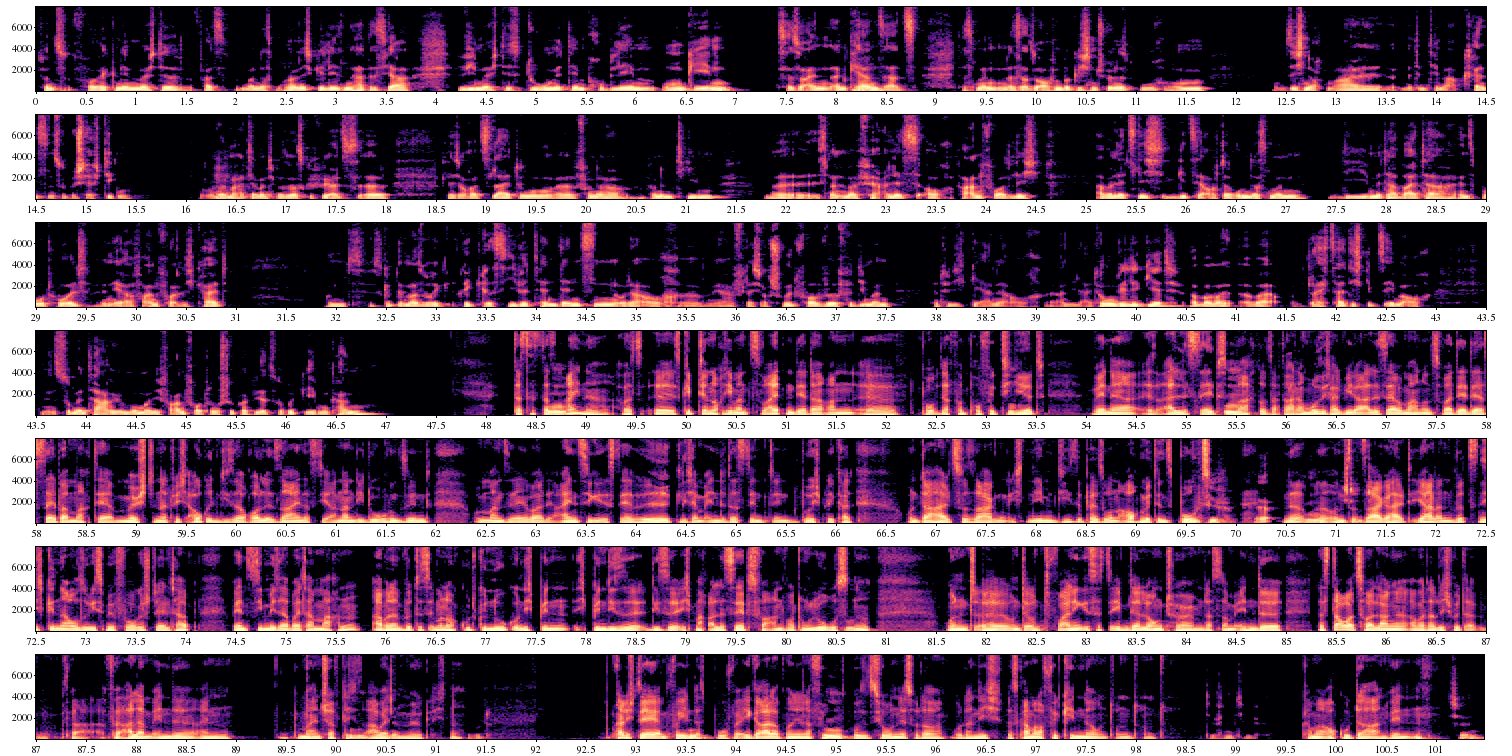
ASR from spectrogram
schon vorwegnehmen möchte, falls man das Buch noch nicht gelesen hat, ist ja, wie möchtest du mit dem Problem umgehen? Das ist also ein, ein mhm. Kernsatz, dass man, das ist also auch wirklich ein schönes Buch, um um sich nochmal mit dem Thema Abgrenzen zu beschäftigen. Mhm. Weil man hat ja manchmal so das Gefühl, als äh, vielleicht auch als Leitung äh, von, einer, von einem Team äh, ist man immer für alles auch verantwortlich. Aber letztlich geht es ja auch darum, dass man die Mitarbeiter ins Boot holt in ihrer Verantwortlichkeit. Und es gibt immer so regressive Tendenzen oder auch, äh, ja, vielleicht auch Schuldvorwürfe, die man natürlich gerne auch an die Leitungen delegiert, aber, man, aber gleichzeitig gibt es eben auch ein Instrumentarium, wo man die Verantwortung ein Stück weit wieder zurückgeben kann. Das ist das mhm. eine. Aber es, äh, es, gibt ja noch jemand zweiten, der daran äh, davon profitiert, mhm. wenn er es alles selbst mhm. macht und sagt, ah, da muss ich halt wieder alles selber machen. Und zwar der, der es selber macht, der möchte natürlich auch in dieser Rolle sein, dass die anderen die Doofen sind und man selber der Einzige ist, der wirklich am Ende das den, den Durchblick hat und da halt zu sagen, ich nehme diese Person auch mit ins Boot ja. ne? Mhm, und sage halt, ja, dann wird's nicht genauso, wie ich es mir vorgestellt habe, wenn es die Mitarbeiter machen, aber dann wird es immer noch gut genug und ich bin, ich bin diese, diese, ich mache alles Selbstverantwortung los. Mhm. Ne? Und, äh, und, und vor allen Dingen ist es eben der Long Term, dass am Ende, das dauert zwar lange, aber dadurch wird äh, für, für alle am Ende ein gemeinschaftliches mhm. Arbeiten ja. möglich. Ne? Gut kann ich sehr empfehlen, das Buch. Egal, ob man in einer Führungsposition ist oder, oder nicht. Das kann man auch für Kinder und, und, und. Definitiv. Kann man auch gut da anwenden. Schön.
